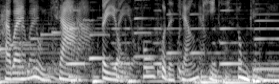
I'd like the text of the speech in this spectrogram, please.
台湾六一下备有丰富的奖品送给您。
